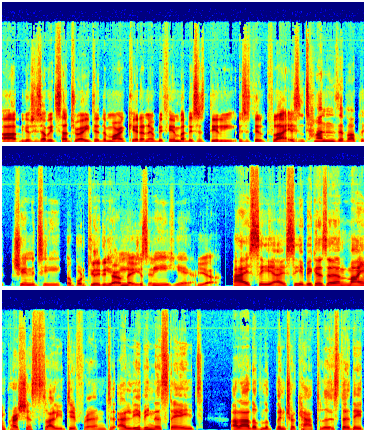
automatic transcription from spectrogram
uh, because it's a bit saturated the market and everything. But this is still it's still flying. There's tons of opportunity. Opportunities You are need to be here. Yeah, I see, I see. Because uh, my impression is slightly different. I live in the States. A lot of the venture capitalists that they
